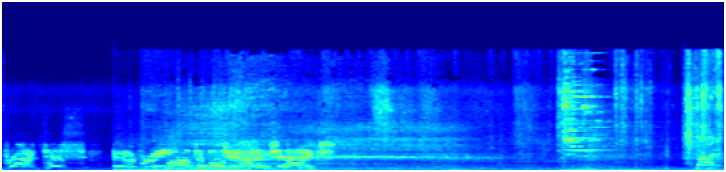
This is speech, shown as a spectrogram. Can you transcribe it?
Practice every Multiple chance. contacts! Got it.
